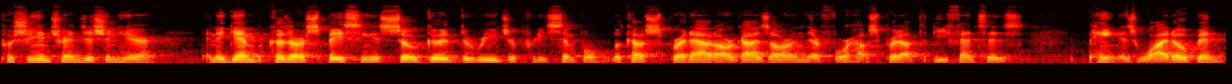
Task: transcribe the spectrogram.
Pushing in transition here, and again, because our spacing is so good, the reads are pretty simple. Look how spread out our guys are, and therefore how spread out the defense is. Paint is wide open,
